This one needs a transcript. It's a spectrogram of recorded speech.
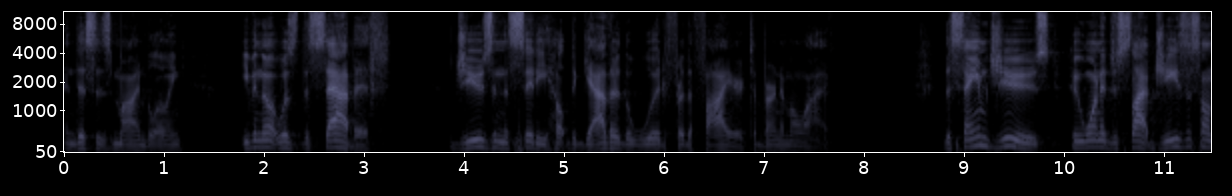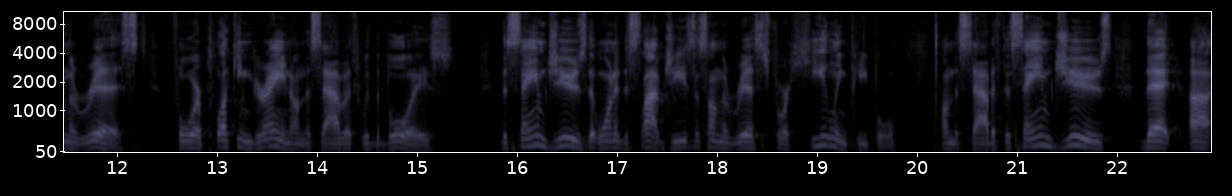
And this is mind blowing. Even though it was the Sabbath, Jews in the city helped to gather the wood for the fire to burn him alive. The same Jews who wanted to slap Jesus on the wrist for plucking grain on the Sabbath with the boys, the same Jews that wanted to slap Jesus on the wrist for healing people on the Sabbath, the same Jews that uh,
